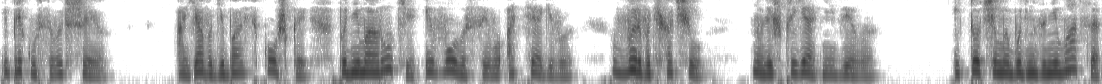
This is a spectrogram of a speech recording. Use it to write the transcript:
и прикусывает шею. А я выгибаюсь кошкой, поднимаю руки и волосы его оттягиваю. Вырвать хочу, но лишь приятнее делаю. И то, чем мы будем заниматься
